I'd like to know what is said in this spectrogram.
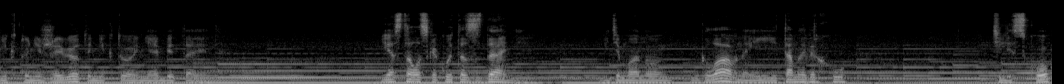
Никто не живет и никто не обитает. И осталось какое-то здание. Видимо, оно главное, и там наверху телескоп.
